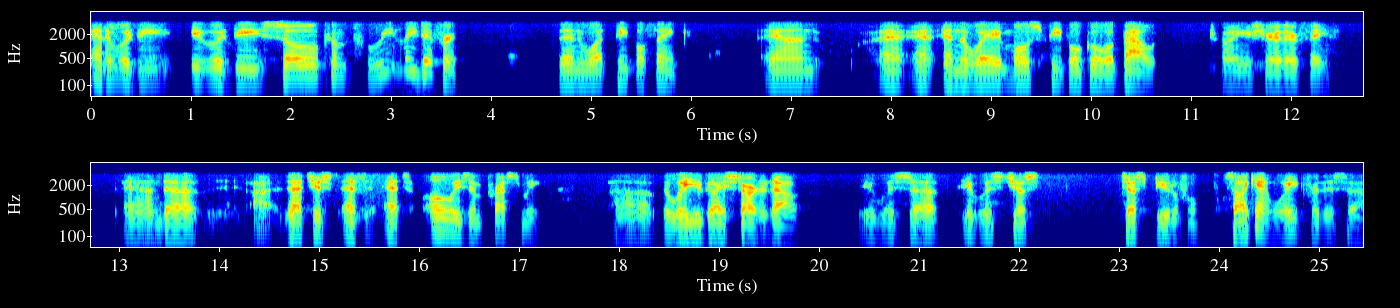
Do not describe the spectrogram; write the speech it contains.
and it would be it would be so completely different than what people think and and, and the way most people go about trying to share their faith. And uh uh, that just as that's always impressed me. Uh the way you guys started out it was uh it was just just beautiful. So i can't wait for this uh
